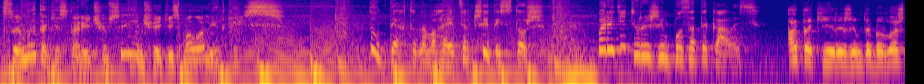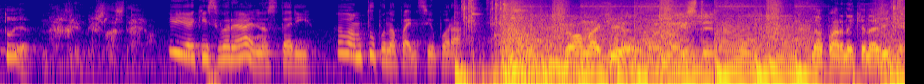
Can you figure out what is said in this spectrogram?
Це ми такі старі, чи всі інші якісь малолітки? Тут дехто намагається вчитись, тож перейдіть у режим позатикались. А такий режим тебе влаштує? Нахрен пішла стару. І якісь ви реально старі. Вам тупо на пенсію пора. Джона Хіл, Напарники на віки.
